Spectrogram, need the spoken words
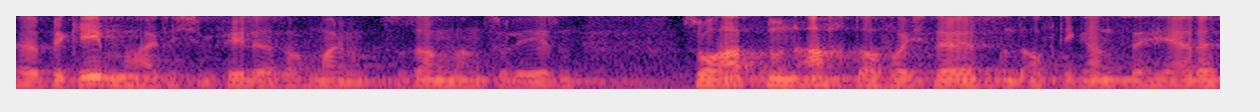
äh, Begebenheit. Ich empfehle das auch mal im Zusammenhang zu lesen. So habt nun Acht auf euch selbst und auf die ganze Herde,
